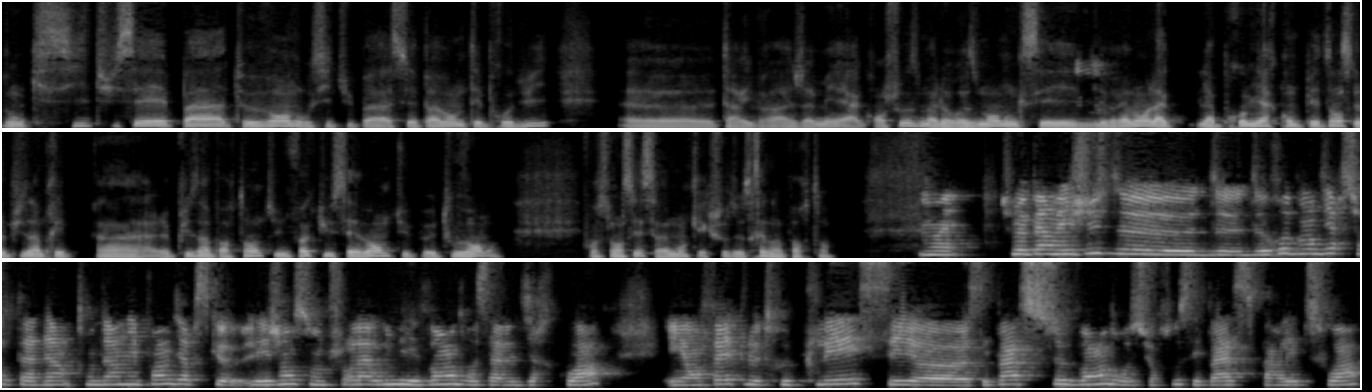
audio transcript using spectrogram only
Donc si tu sais pas te vendre ou si tu ne sais pas vendre tes produits, euh, tu n'arriveras jamais à grand chose malheureusement. Donc c'est vraiment la, première compétence la plus, la plus importante. Une fois que tu sais vendre, tu peux tout vendre. Pour se lancer, c'est vraiment quelque chose de très important. Ouais. Je me permets juste de, de, rebondir sur ta, ton dernier point, de dire parce que les gens sont toujours là, oui, mais vendre, ça veut dire quoi? Et en fait, le truc clé, c'est euh, c'est pas se vendre, surtout, c'est pas se parler de soi,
